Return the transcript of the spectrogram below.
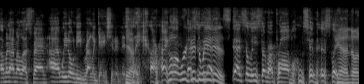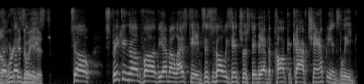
I'm an MLS fan. Uh, we don't need relegation in this yeah. league. All right. No, we're that's, good the way it is. That's the least of our problems in this league. Yeah, no, no, that, we're good the, the way least. it is. So Speaking of uh, the MLS teams, this is always interesting. They have the CONCACAF Champions League.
